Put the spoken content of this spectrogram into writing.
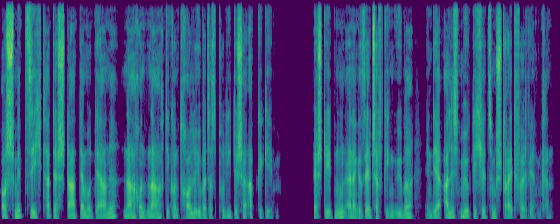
Aus Schmidts Sicht hat der Staat der Moderne nach und nach die Kontrolle über das Politische abgegeben. Er steht nun einer Gesellschaft gegenüber, in der alles Mögliche zum Streitfall werden kann.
